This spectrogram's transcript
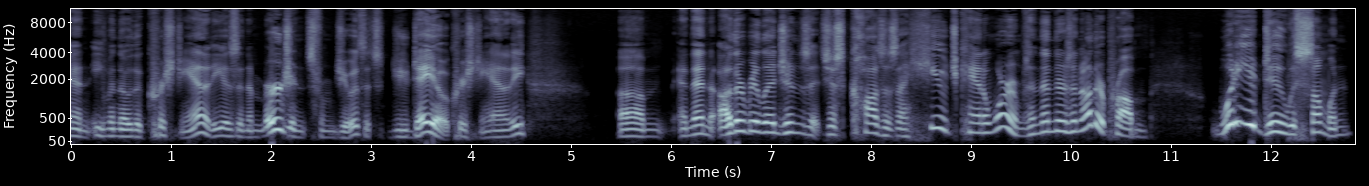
and even though the Christianity is an emergence from Jews, it's Judeo Christianity. Um, and then other religions, it just causes a huge can of worms. And then there's another problem. What do you do with someone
